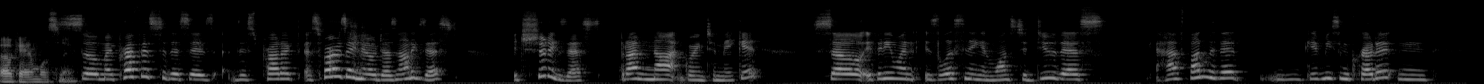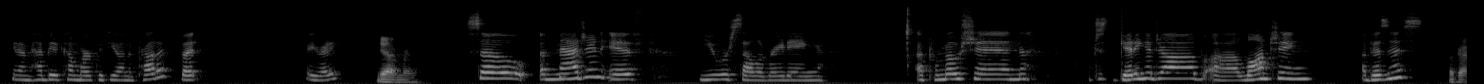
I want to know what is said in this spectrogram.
Okay, I'm listening. So my preface to this is this product, as far as I know, does not exist. It should exist, but I'm not going to make it. So if anyone is listening and wants to do this, have fun with it. Give me some credit, and you know I'm happy to come work with you on the product. But are you ready? Yeah, I'm ready. So imagine if you were celebrating a promotion, just getting a job, uh, launching a business, Okay.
